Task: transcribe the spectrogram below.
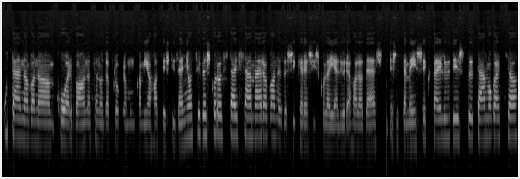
Utána van a korban a tanoda programunk, ami a 6 és 18 éves korosztály számára van, ez a sikeres iskolai előrehaladás és a személyiségfejlődést támogatja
